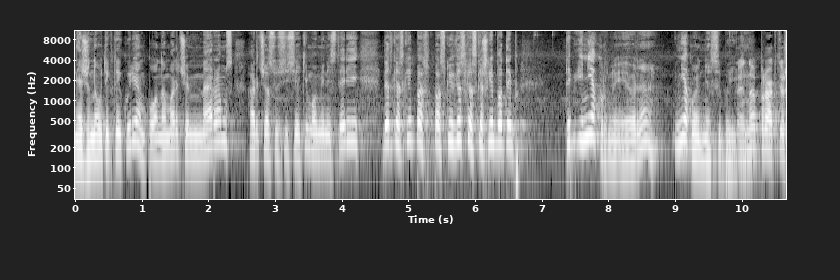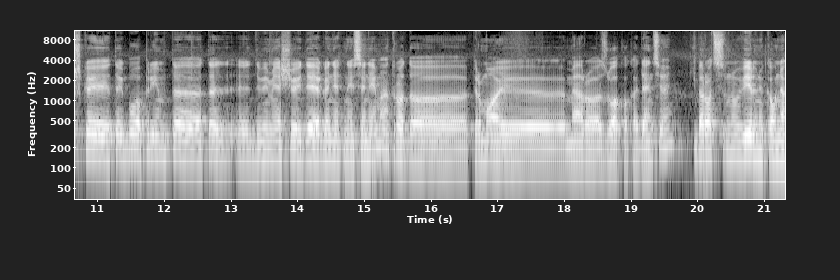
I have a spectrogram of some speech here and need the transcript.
nežinau tik tai kuriem, ponam, ar čia merams, ar čia susisiekimo ministerijai, bet kažkaip pas, paskui viskas kažkaip taip, taip į niekur nuėjo, ar ne? Nieko nesibaigė. Na, praktiškai tai buvo priimta ta dvimiešio idėja ganėtinai seniai, man atrodo, pirmoji mero Zuoko kadencijoje. Berots, nu, Vilniui, Kaune,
